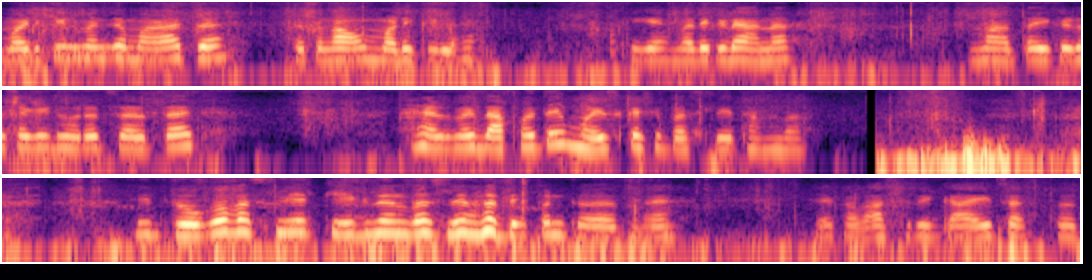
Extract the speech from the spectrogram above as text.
मडकील म्हणजे माळाच आहे. त्याचं नाव मडकील आहे. ठीक आहे मग तिकडे आणणार मग आता इकडे सगळी ढोरं चरत आहेत मग दाखवते म्हैस कशी बसली आहे थांबा. हे दोघं बसली आहेत की एक जण बसले मला ते पण कळत नाही. हे का वासरी गाई चरतात.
